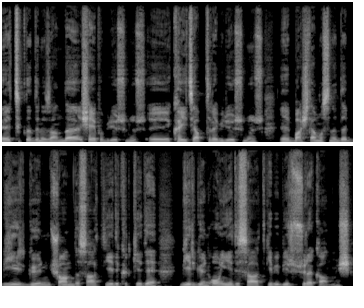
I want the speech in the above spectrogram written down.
E, tıkladığınız anda şey yapabiliyorsunuz. E, kayıt yaptırabiliyorsunuz. E, başlanmasına da bir gün şu anda saat 7.47 bir gün 17 saat gibi bir süre kalmış.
